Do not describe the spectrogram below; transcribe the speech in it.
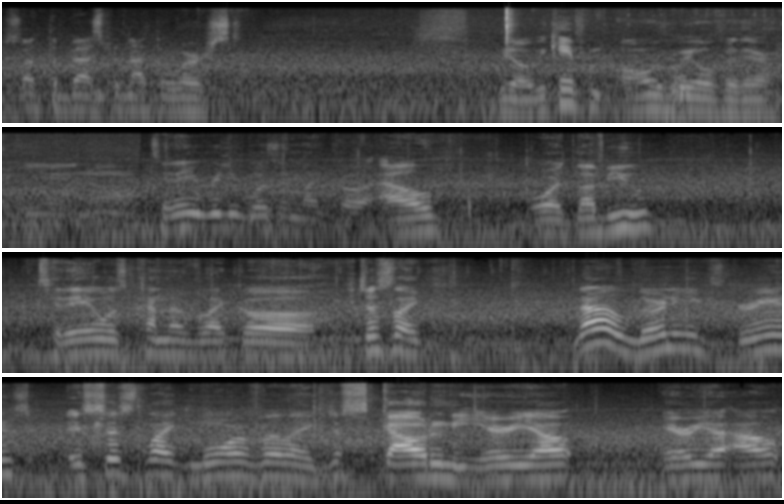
It's not the best, but not the worst. Yo, we came from all the way over there. Yeah, no. Today really wasn't like a L or a W. Today was kind of like a just like not a learning experience. It's just like more of a like just scouting the area out, area out.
